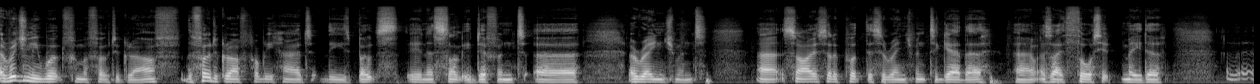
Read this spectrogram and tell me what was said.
originally worked from a photograph. The photograph probably had these boats in a slightly different uh, arrangement. Uh, so I sort of put this arrangement together uh, as I thought it made a, a,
